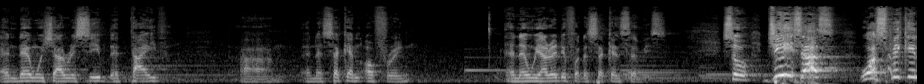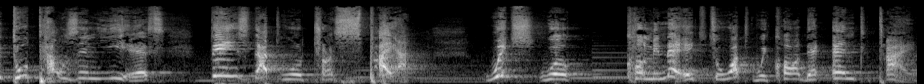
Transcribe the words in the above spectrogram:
And then we shall receive the tithe um, and the second offering, and then we are ready for the second service. So Jesus was speaking 2,000 years, things that will transpire, which will culminate to what we call the end time.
